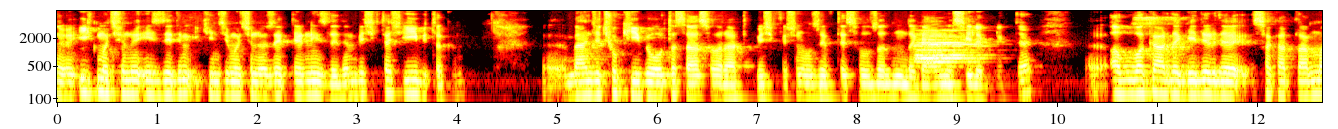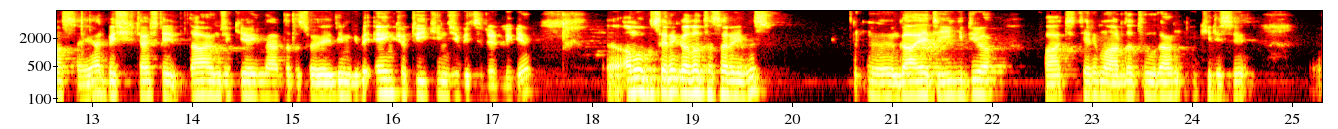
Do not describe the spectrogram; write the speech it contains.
e, ilk maçını izledim, ikinci maçın özetlerini izledim. Beşiktaş iyi bir takım. E, bence çok iyi bir orta sahası var artık Beşiktaş'ın Josef Souza'nın da gelmesiyle birlikte. Abu Bakar da gelir de sakatlanmazsa eğer Beşiktaş da daha önceki yayınlarda da söylediğim gibi en kötü ikinci bitirir ligi. Ama bu sene Galatasaray'ımız e, gayet iyi gidiyor. Fatih Terim, Arda Turan ikilisi e,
